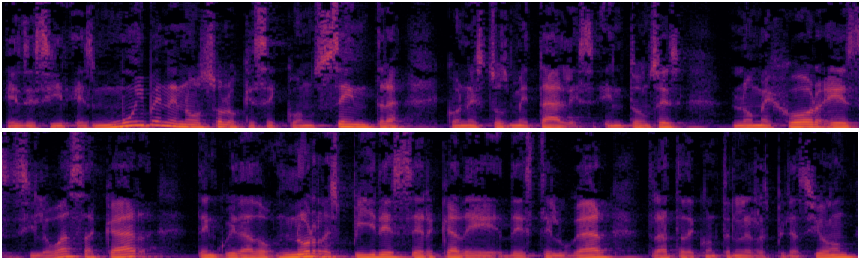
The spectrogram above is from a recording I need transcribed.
Es decir, es muy venenoso lo que se concentra con estos metales. Entonces, lo mejor es, si lo vas a sacar, ten cuidado, no respires cerca de, de, este lugar, trata de contener la respiración,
